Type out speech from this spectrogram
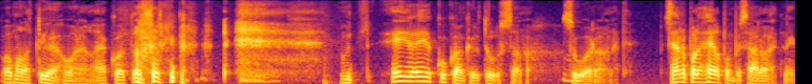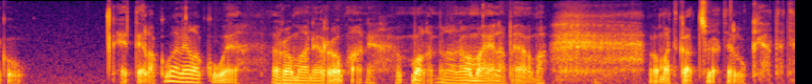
omalla työhuoneella ja kotona. Mutta ei, ei ole kukaan kyllä tullut sanoa suoraan. Että sehän on paljon helpompi sanoa, että niin kuin että elokuva on elokuva ja romaani on romaani. Molemmilla on oma elämä ja oma, omat katsojat ja lukijat. Että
